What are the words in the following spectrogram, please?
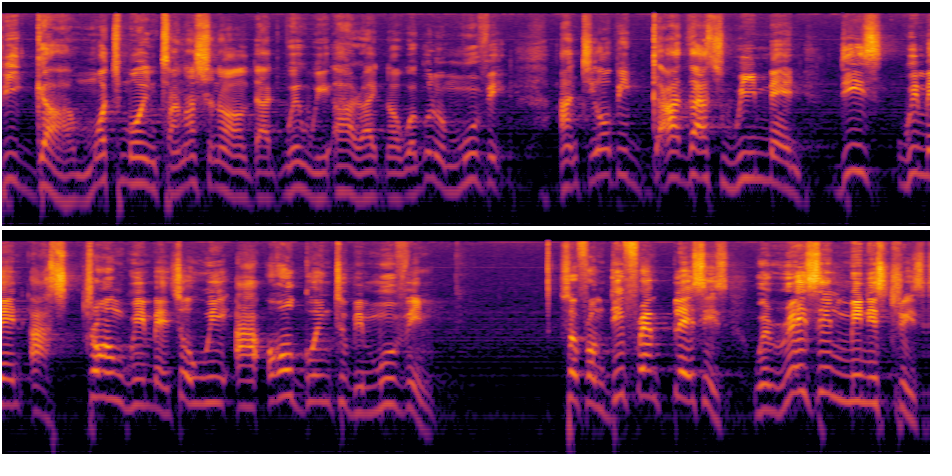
bigger, much more international than where we are right now. We're going to move it. Auntie Obi gathers women. These women are strong women. So we are all going to be moving. So from different places, we're raising ministries.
